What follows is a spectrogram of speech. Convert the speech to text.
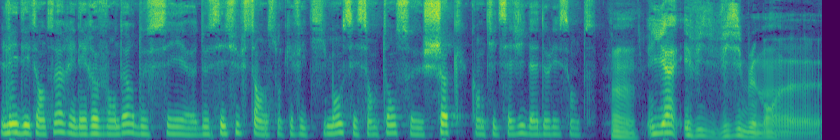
les détenteurs et les revendeurs de ces, euh, de ces substances. Donc effectivement, ces sentences choquent quand il s'agit d'adolescentes. Hum. Il y a visiblement euh,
